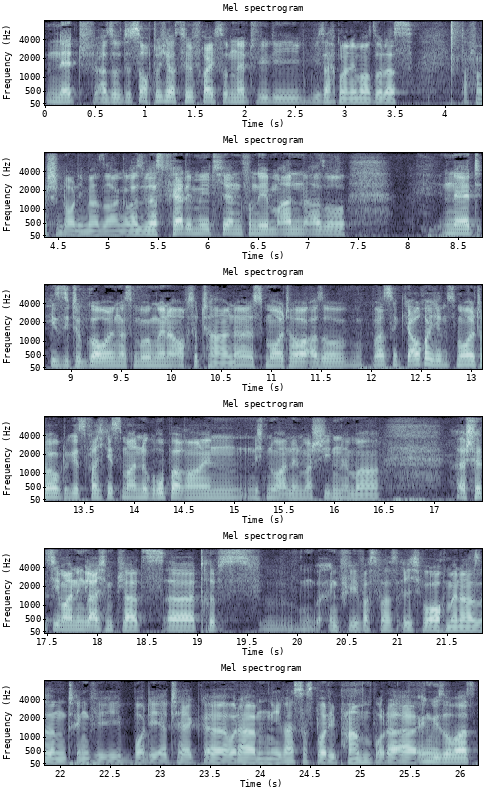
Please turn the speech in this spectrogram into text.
nett, also das ist auch durchaus hilfreich, so nett wie die, wie sagt man immer so, das darf man bestimmt auch nicht mehr sagen, aber so das Pferdemädchen von nebenan, also nett, easy to going, das mögen Männer auch total, ne? Smalltalk, also was ich auch euch in Smalltalk, du gehst, vielleicht gehst du mal in eine Gruppe rein, nicht nur an den Maschinen immer stellst dich immer an den gleichen Platz, äh, triffst irgendwie, was weiß ich, wo auch Männer sind, irgendwie Body Attack äh, oder, nee, weiß das, Body Pump oder irgendwie sowas.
